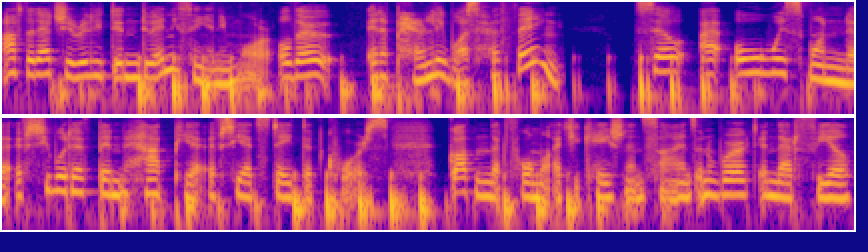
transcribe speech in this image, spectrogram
After that, she really didn't do anything anymore, although it apparently was her thing. So I always wonder if she would have been happier if she had stayed that course, gotten that formal education in science, and worked in that field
